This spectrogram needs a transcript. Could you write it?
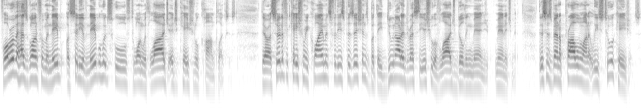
Fall River has gone from a, a, city of neighborhood schools to one with large educational complexes. There are certification requirements for these positions, but they do not address the issue of large building man management. This has been a problem on at least two occasions.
